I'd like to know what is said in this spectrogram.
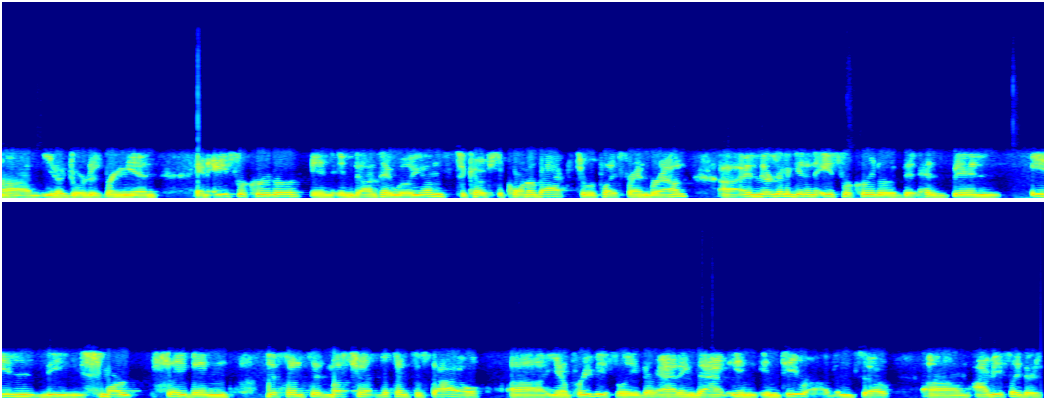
Um, you know, Georgia's bringing in an ace recruiter in, in Donte Williams to coach the cornerbacks to replace Fran Brown. Uh, and they're going to get an ace recruiter that has been in the smart Saban defensive, Muschamp defensive style. Uh, you know, previously they're adding that in in T. Rob, and so um, obviously there's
